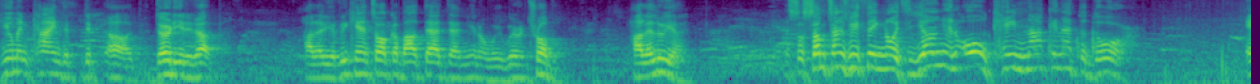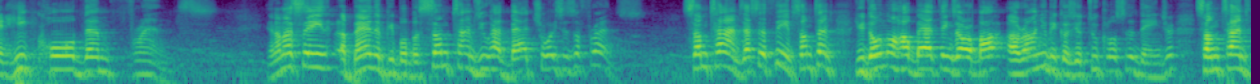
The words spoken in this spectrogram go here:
Humankind uh, dirtied it up. Hallelujah. If we can't talk about that, then, you know, we're in trouble. Hallelujah. And so sometimes we think, no, it's young and old came knocking at the door. And he called them friends. And I'm not saying abandon people, but sometimes you have bad choices of friends. Sometimes, that's the theme. Sometimes you don't know how bad things are about, around you because you're too close to the danger. Sometimes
